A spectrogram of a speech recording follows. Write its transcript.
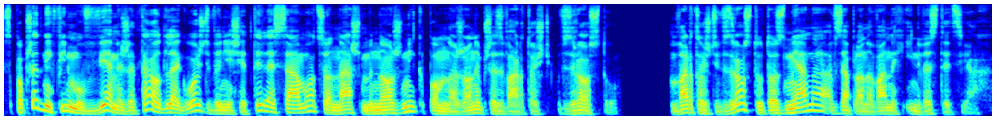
Z poprzednich filmów wiemy, że ta odległość wyniesie tyle samo, co nasz mnożnik pomnożony przez wartość wzrostu. Wartość wzrostu to zmiana w zaplanowanych inwestycjach.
